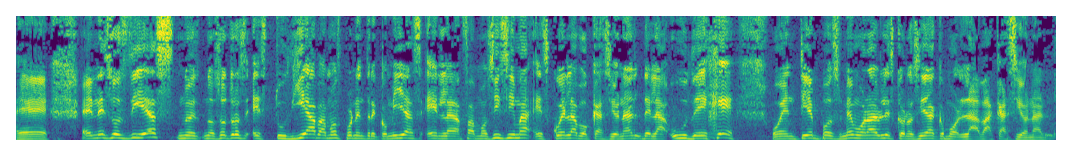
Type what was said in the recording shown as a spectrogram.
Eh, en esos días nosotros estudiábamos, por entre comillas, en la famosísima escuela vocacional de la UDG, o en tiempos memorables conocida como la vacacional.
